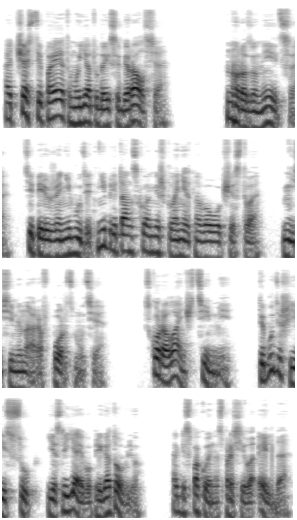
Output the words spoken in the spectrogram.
Отчасти поэтому я туда и собирался. Но, разумеется, теперь уже не будет ни британского межпланетного общества, ни семинара в Портсмуте. Скоро ланч, Тимми. Ты будешь есть суп, если я его приготовлю? Обеспокоенно спросила Эльда.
